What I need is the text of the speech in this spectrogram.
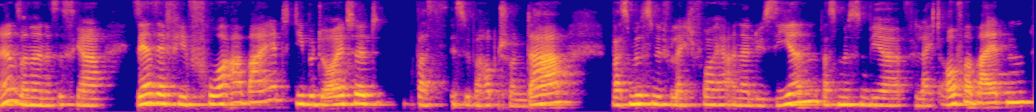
ne? sondern es ist ja sehr, sehr viel Vorarbeit, die bedeutet, was ist überhaupt schon da? Was müssen wir vielleicht vorher analysieren? Was müssen wir vielleicht aufarbeiten?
